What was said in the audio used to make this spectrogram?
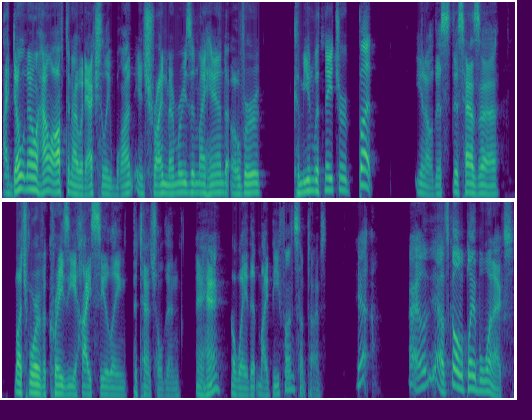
I don't know how often I would actually want enshrine memories in my hand over commune with nature, but you know this this has a much more of a crazy high ceiling potential than uh-huh. a way that might be fun sometimes. Yeah. All right. Yeah. Let's call it a playable one X.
